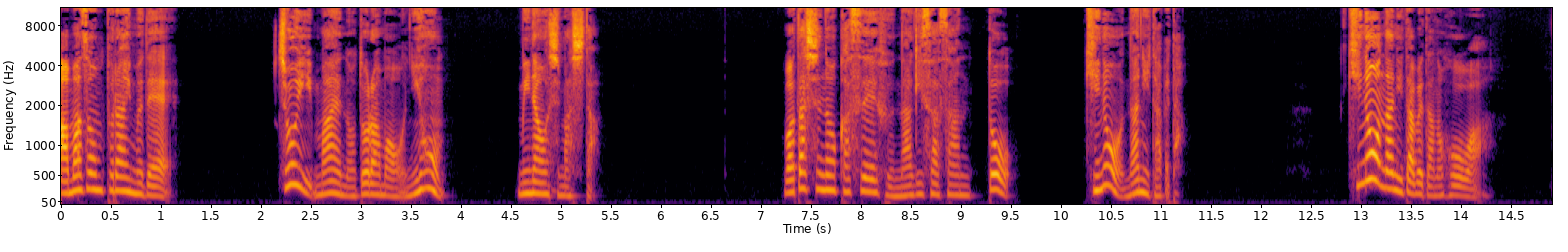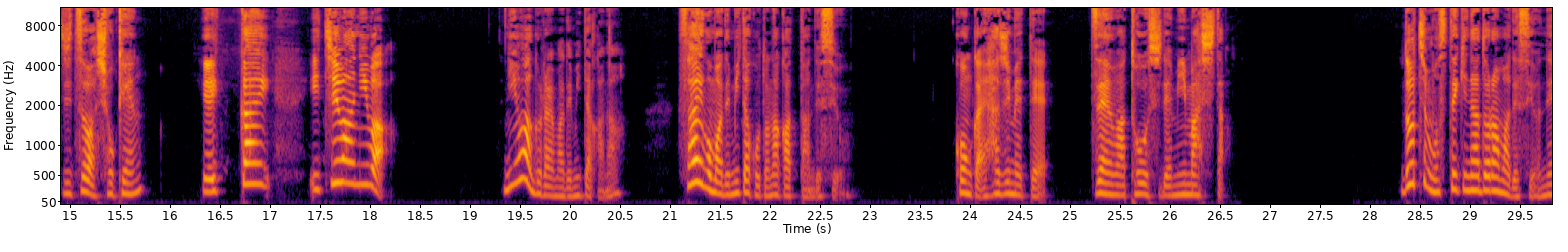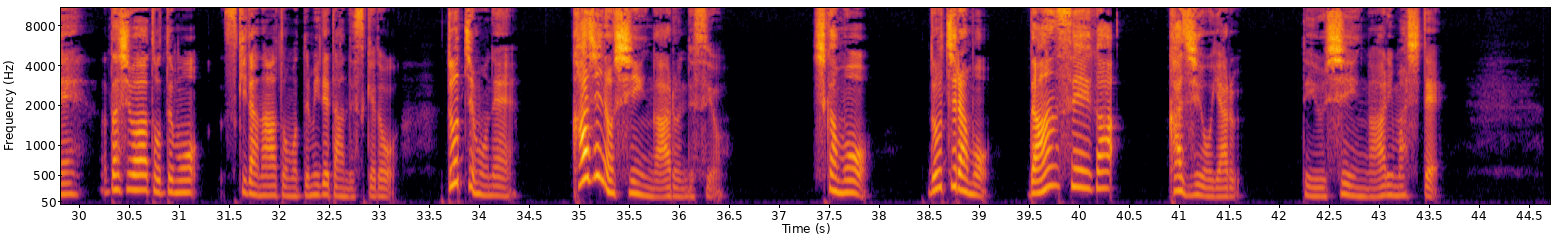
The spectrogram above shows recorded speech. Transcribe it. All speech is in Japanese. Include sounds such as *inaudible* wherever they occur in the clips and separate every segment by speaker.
Speaker 1: Amazon プライムでちょい前のドラマを2本見直しました。私の家政婦渚さんと昨日何食べた？昨日何食べたの方は実は初見？いや一回1話2話。2話ぐらいまで見たかな？最後まで見たことなかったんですよ。今回初めて全話通しで見ました。どっちも素敵なドラマですよね私はとても好きだなと思って見てたんですけどどっちもね家事のシーンがあるんですよしかもどちらも男性が家事をやるっていうシーンがありまして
